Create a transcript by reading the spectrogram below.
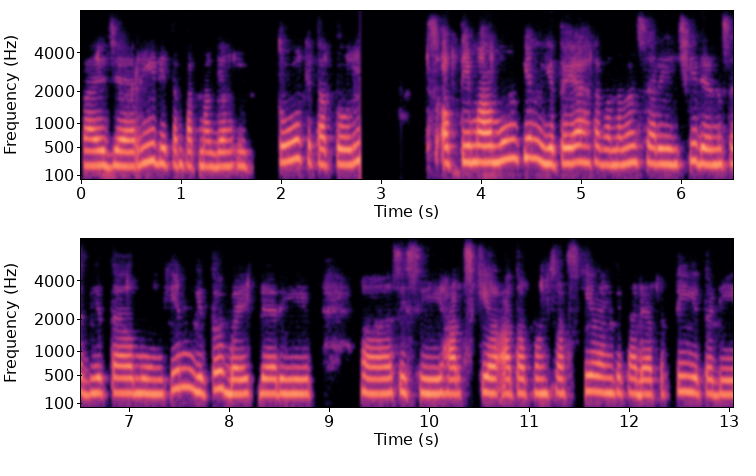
pelajari di tempat magang itu kita tulis seoptimal mungkin gitu ya teman-teman serinci dan sedetail mungkin gitu baik dari uh, sisi hard skill ataupun soft skill yang kita dapeti gitu di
